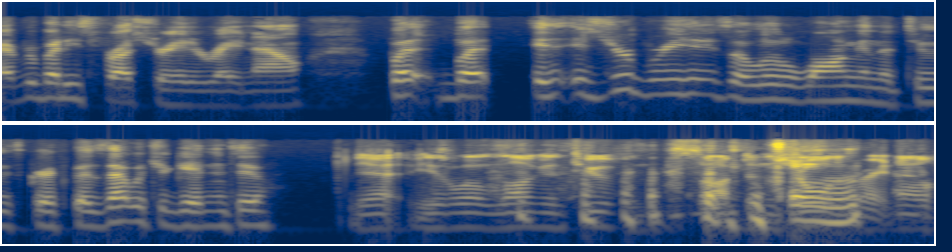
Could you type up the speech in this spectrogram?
everybody's frustrated right now. But but is, is Drew Brees a little long in the tooth, Griff? Because is that what you're getting to? Yeah, he's a little long in the tooth and soft in the shoulder right now.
